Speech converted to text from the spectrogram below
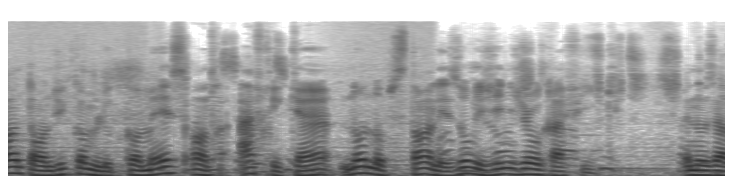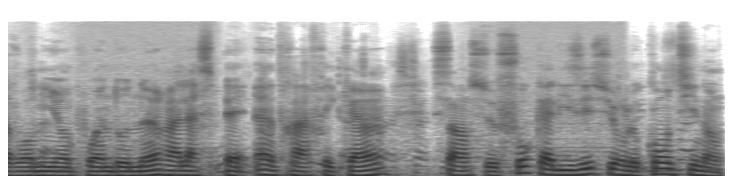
entendu comme le commerce entre Africains nonobstant les origines géographiques. Nous avons mis un point d'honneur à l'aspect intra-africain sans se focaliser sur le continent.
